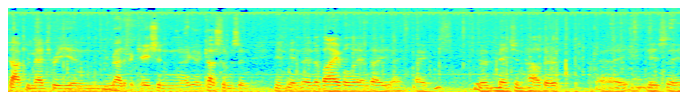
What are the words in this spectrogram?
documentary and ratification uh, customs and in, in the Bible, and I, I, I uh, mentioned how there uh, is a,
